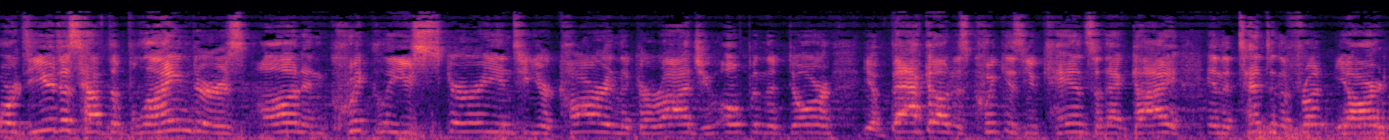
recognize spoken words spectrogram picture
Or do you just have the blinders on and quickly you scurry into your car in the garage, you open the door, you back out as quick as you can so that guy in the tent in the front yard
